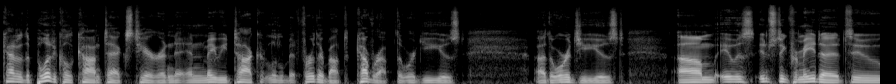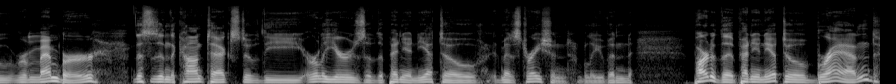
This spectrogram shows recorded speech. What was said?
kind of the political context here, and and maybe talk a little bit further about the cover up, the word you used, uh, the words you used. Um, it was interesting for me to to remember this is in the context of the early years of the Peña Nieto administration, I believe, and part of the Peña Nieto brand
